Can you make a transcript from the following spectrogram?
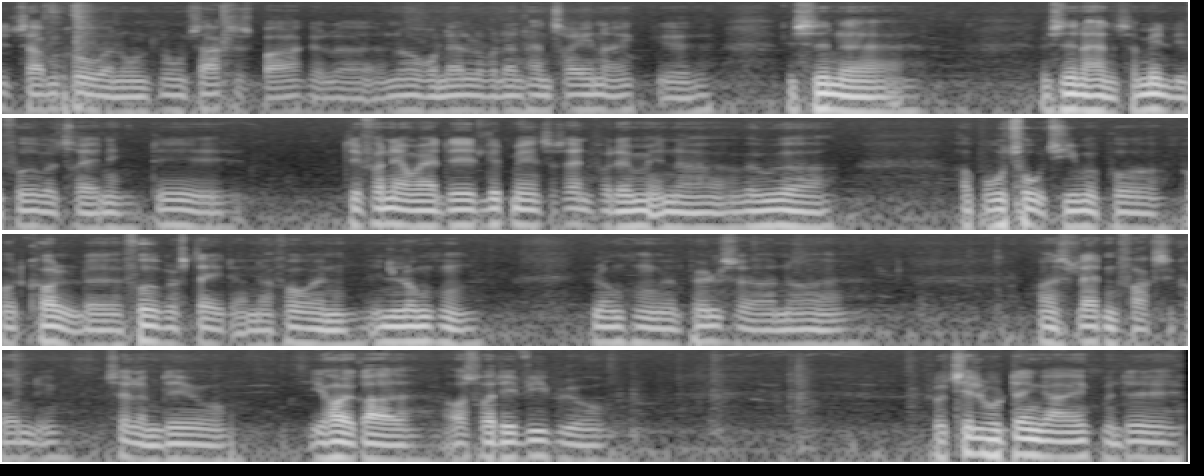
et sammenkog af nogle, nogle saksespark, eller noget Ronaldo, hvordan han træner, ikke? Øh, ved, siden af, ved siden af hans almindelige fodboldtræning. Det, det fornemmer jeg, at det er lidt mere interessant for dem, end at være ude og, og bruge to timer på, på et koldt øh, fodboldstadion og få en, en lunken, lunken pølse og noget, og en slatten sekund, ikke? Selvom det jo i høj grad også var det, vi blev, blev tilbudt dengang, ikke? Men det,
